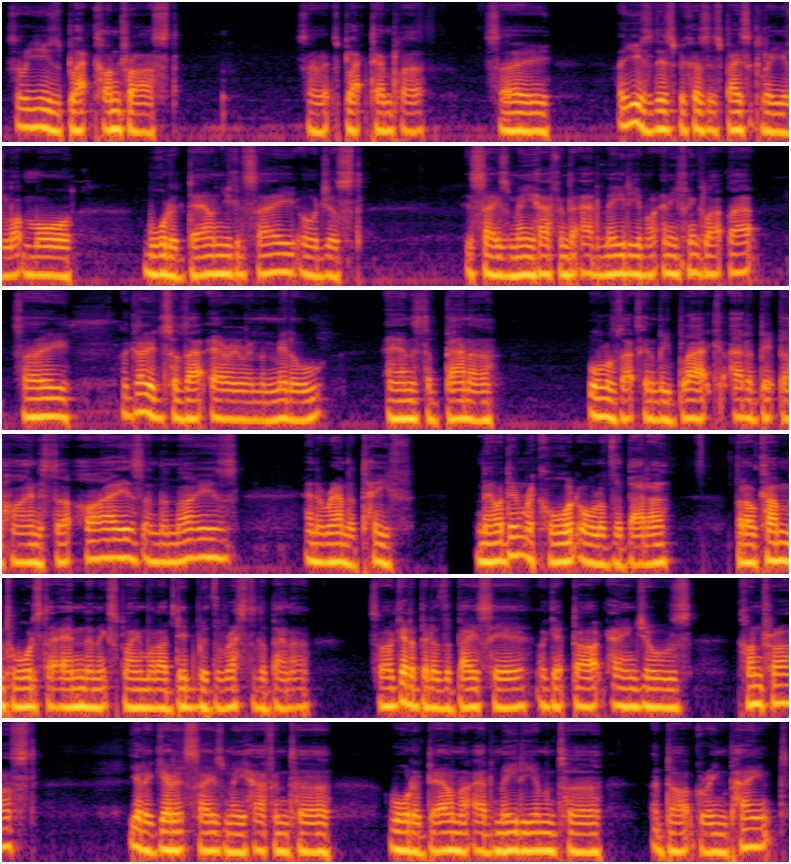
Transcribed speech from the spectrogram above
So we use black contrast. So it's black Templar. So I use this because it's basically a lot more watered down, you could say, or just it saves me having to add medium or anything like that. So I go to that area in the middle and the banner, all of that's going to be black. Add a bit behind the eyes and the nose and around the teeth. Now I didn't record all of the banner, but I'll come towards the end and explain what I did with the rest of the banner. So I get a bit of the base here. I get Dark Angels contrast. Yet again, it saves me having to water down or add medium to a dark green paint.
